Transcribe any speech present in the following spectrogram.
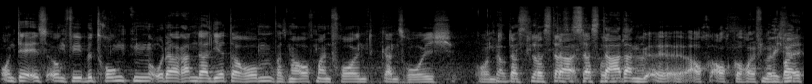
und der ist irgendwie betrunken oder randaliert darum, pass mal auf, mein Freund, ganz ruhig. Und glaub, dass, glaub, dass, das da, dass da dann äh, auch, auch geholfen wird. Weil,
